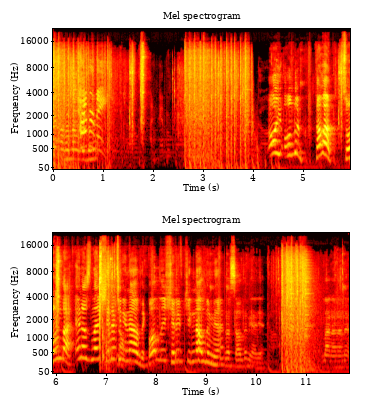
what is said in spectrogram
Ay, ananı Cover avradını. me! Oy oldum. Tamam. Sonunda en azından şeref kilini aldık. Vallahi şeref kilini aldım ya. Nasıl saldım yani. Lan ananı.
